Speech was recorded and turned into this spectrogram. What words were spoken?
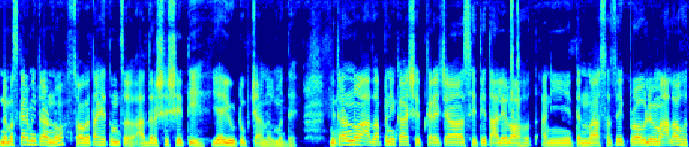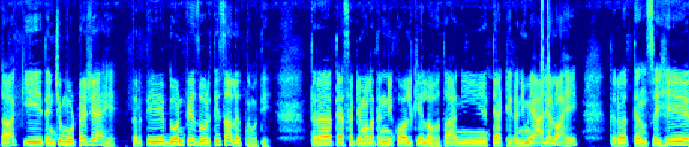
नमस्कार मित्रांनो स्वागत आहे तुमचं आदर्श शेती या यूट्यूब चॅनलमध्ये मित्रांनो आज आपण एका शेतकऱ्याच्या शेतीत आलेलो आहोत आणि त्यांना असाच एक प्रॉब्लेम आला होता की त्यांची मोटर जी आहे तर ती दोन फेजवरती चालत नव्हती. तर त्यासाठी मला त्यांनी कॉल केला होता आणि त्या ठिकाणी मी आलेलो आहे. तर त्यांचं हे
